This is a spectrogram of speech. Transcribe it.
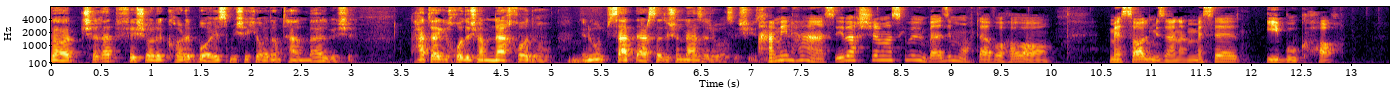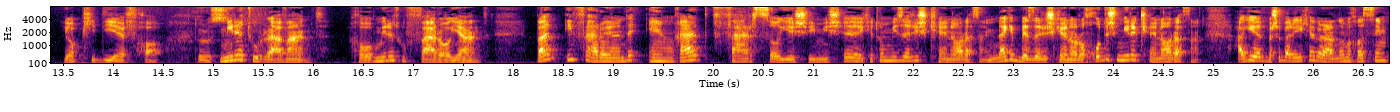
و چقدر فشار کاره باعث میشه که آدم تنبل بشه. حتی اگه خودش هم نخواد یعنی اون 100 درصدش رو نذاره واسه چیز همین هست. یه بخشش هم هست که ببین بعضی محتواها مثال می‌زنم مثل ای بوک ها یا پی دی اف ها درست. میره تو روند. خب میره تو فرایند. بعد این فراینده انقدر فرسایشی میشه که تو میذاریش کنار اصلا. نه که بذاریش کنار خودش میره کنار اصلا. اگه یاد باشه برای یکی برنده می‌خواستیم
